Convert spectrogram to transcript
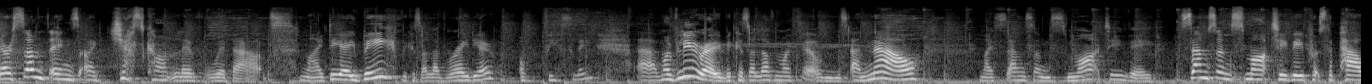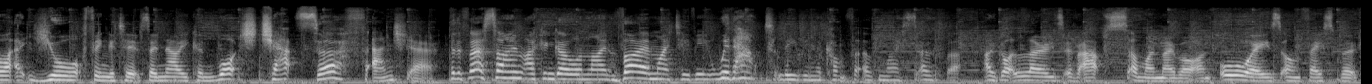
There are some things I just can't live without. My DAB, because I love radio, obviously. Uh, my Blu-ray, because I love my films. And now, my Samsung Smart TV. Samsung Smart TV puts the power at your fingertips, so now you can watch, chat, surf, and share. For the first time, I can go online via my TV without leaving the comfort of my sofa. I've got loads of apps on my mobile. I'm always on Facebook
